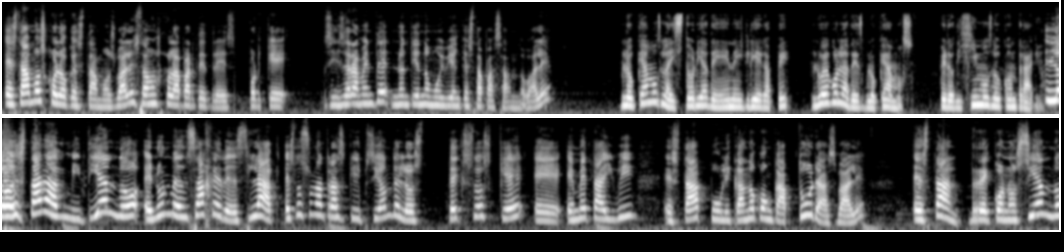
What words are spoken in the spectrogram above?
Estamos con lo que estamos, ¿vale? Estamos con la parte 3, porque sinceramente no entiendo muy bien qué está pasando, ¿vale? Bloqueamos la historia de NYP, luego la desbloqueamos, pero dijimos lo contrario. Lo están admitiendo en un mensaje de Slack. Esto es una transcripción de los textos que eh, está publicando con capturas, ¿vale? Están reconociendo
